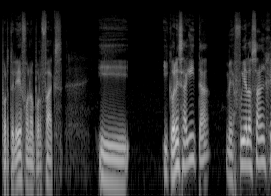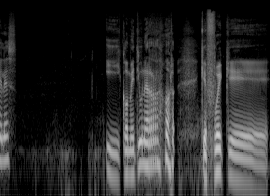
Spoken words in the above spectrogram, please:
por teléfono, por fax. Y, y con esa guita me fui a Los Ángeles y cometí un error que fue que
